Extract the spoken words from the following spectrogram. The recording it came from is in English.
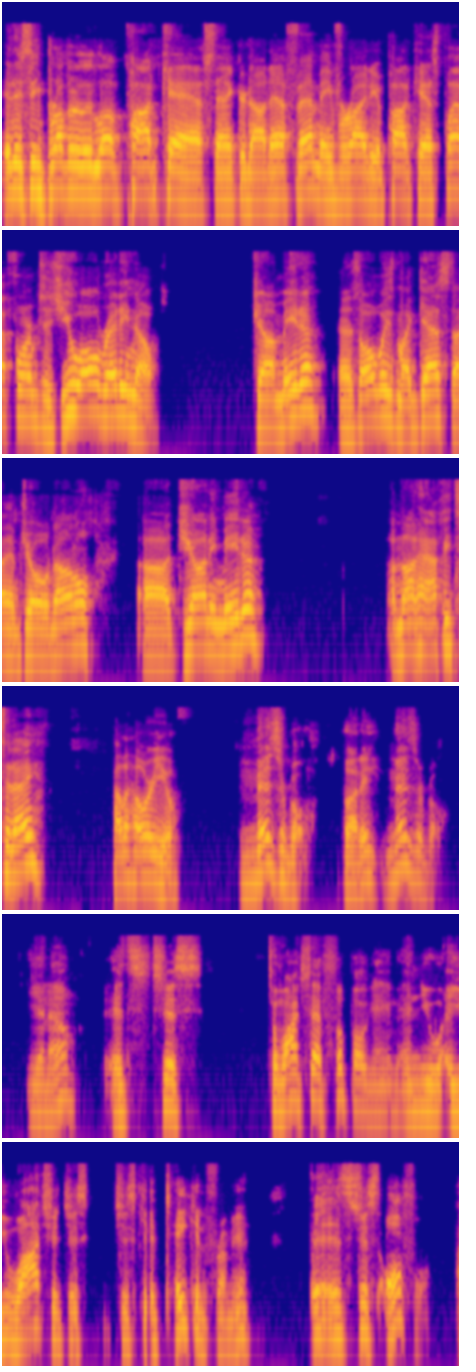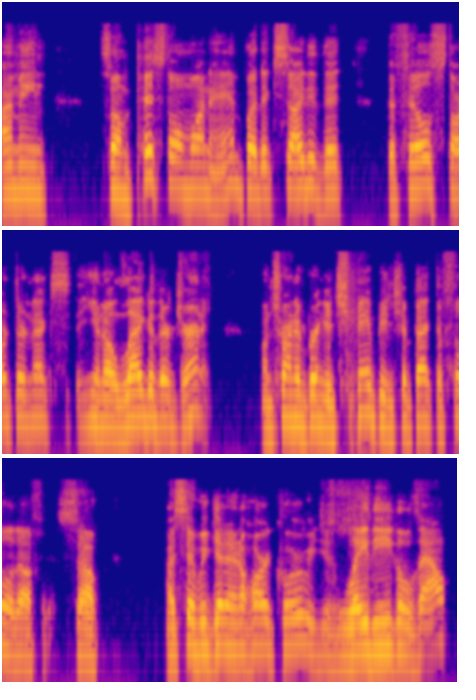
It is the Brotherly Love Podcast, Anchor.fm, a variety of podcast platforms, as you already know. John Mita, as always, my guest. I am Joe O'Donnell. Uh, Johnny Mita, I'm not happy today. How the hell are you? Miserable, buddy. Miserable. You know, it's just to watch that football game and you you watch it just just get taken from you. It's just awful. I mean, so I'm pissed on one hand, but excited that the Phils start their next, you know, leg of their journey on trying to bring a championship back to Philadelphia. So I said we get in a hardcore, we just lay the Eagles out,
